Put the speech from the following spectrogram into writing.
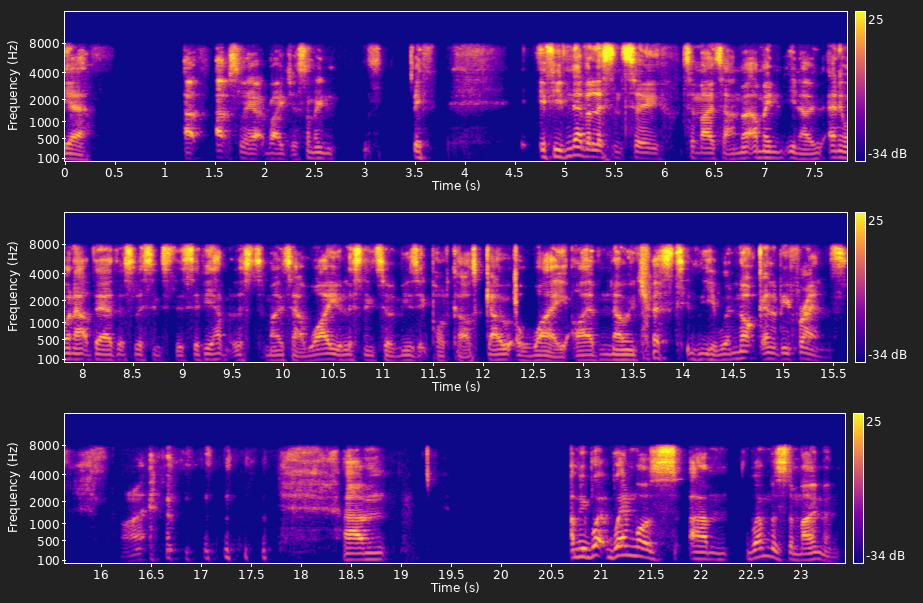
yeah, absolutely outrageous. I mean, if if you've never listened to to Motown, I mean, you know, anyone out there that's listening to this, if you haven't listened to Motown, why are you listening to a music podcast? Go away. I have no interest in you. We're not going to be friends. All right. um, I mean, wh- when was um, when was the moment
